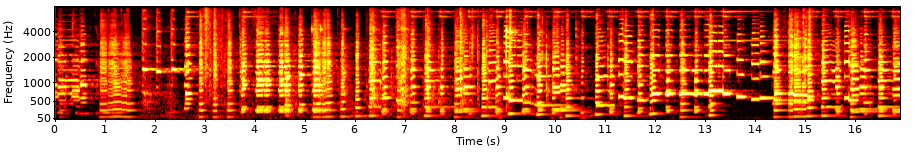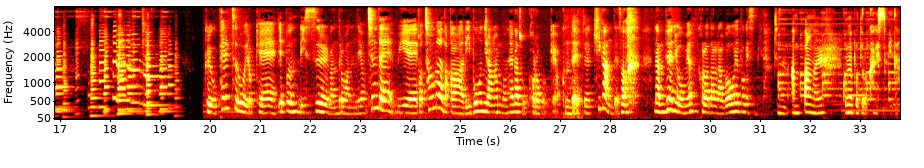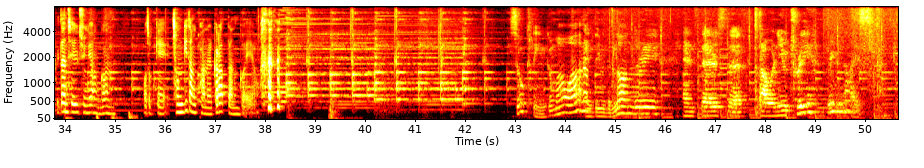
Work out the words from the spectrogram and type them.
이런 느낌입니다. 그리고 펠트로 이렇게 예쁜 리스를 만들어 봤는데요. 침대 위에 저 창문에다가 리본이랑 한번 해가지고 걸어볼게요. 근데 제가 키가 안 돼서 남편이 오면 걸어달라고 해보겠습니다. 저는 안방을 꾸며보도록 하겠습니다. 일단 제일 중요한 건 어저께 전기장판을 깔았다는 거예요. so clean, No. and even the laundry. And there's the our new tree, really nice.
